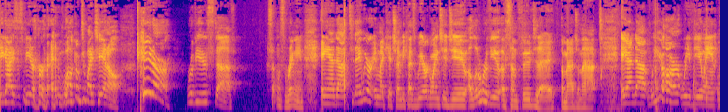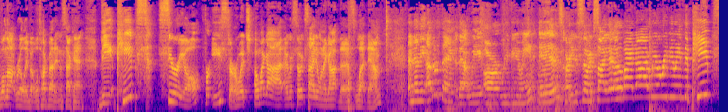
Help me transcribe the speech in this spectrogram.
Hey guys, it's Peter, and welcome to my channel. Peter Reviews Stuff. Something's ringing. And uh, today we are in my kitchen because we are going to do a little review of some food today. Imagine that. And uh, we are reviewing, well not really, but we'll talk about it in a second, the Peeps cereal for Easter, which, oh my god, I was so excited when I got this, letdown. And then the other thing that we are reviewing is, are you so excited? Oh my god, we are reviewing the Peeps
